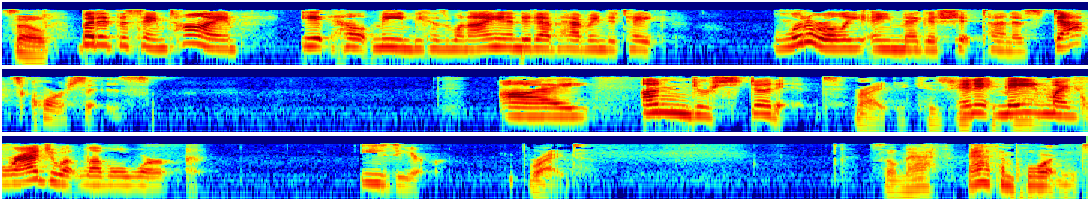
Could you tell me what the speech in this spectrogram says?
So, But at the same time, it helped me because when I ended up having to take literally a mega shit ton of stats courses, I understood it. right. Cause And it made math. my graduate level work easier. Right. So math, math important.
